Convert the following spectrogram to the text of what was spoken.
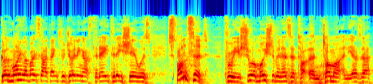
Good morning, Rabbi Sa. Uh, thanks for joining us today. Today's share was sponsored for Yeshua Moshe ben Ezer and Toma Eliezer,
